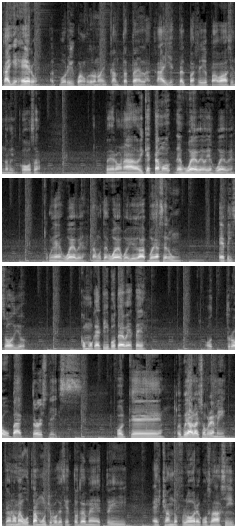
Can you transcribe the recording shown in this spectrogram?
callejero, al boricua a nosotros nos encanta estar en la calle, estar para arriba y para abajo haciendo mil cosas. Pero nada, hoy que estamos de jueves, hoy es jueves. Como hoy es jueves, estamos de jueves, pues yo voy a hacer un episodio como que tipo TBT o Throwback Thursdays. Porque hoy voy a hablar sobre mí, que no me gusta mucho porque siento que me estoy echando flores, cosas así.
